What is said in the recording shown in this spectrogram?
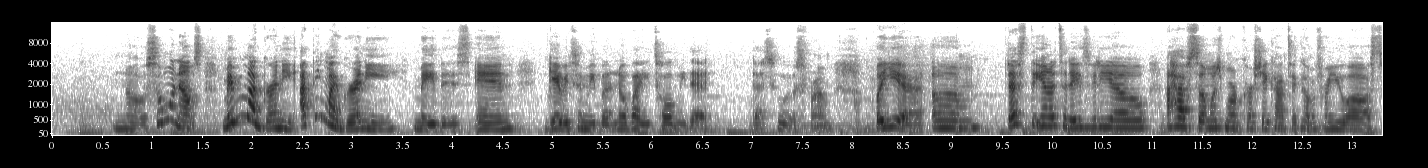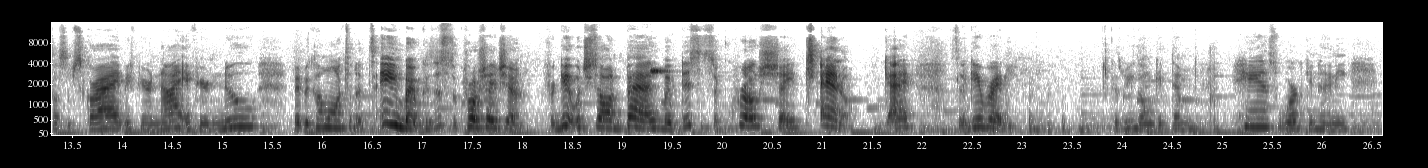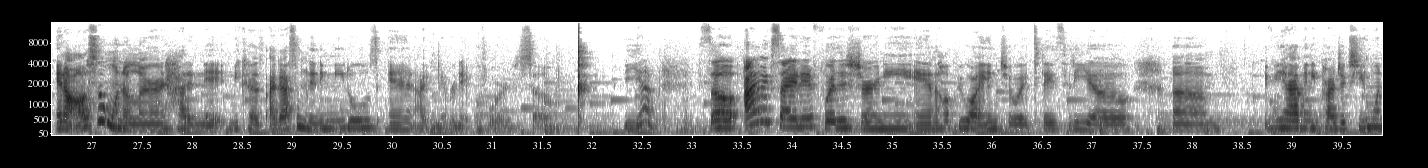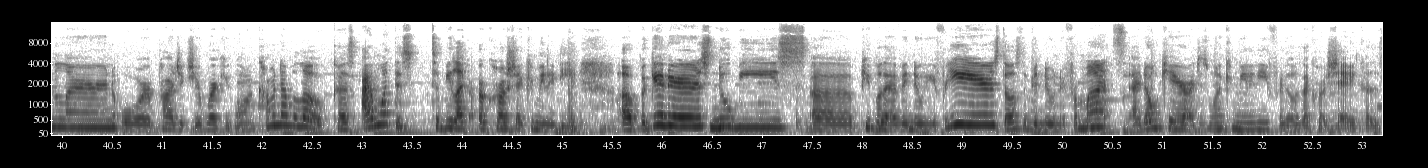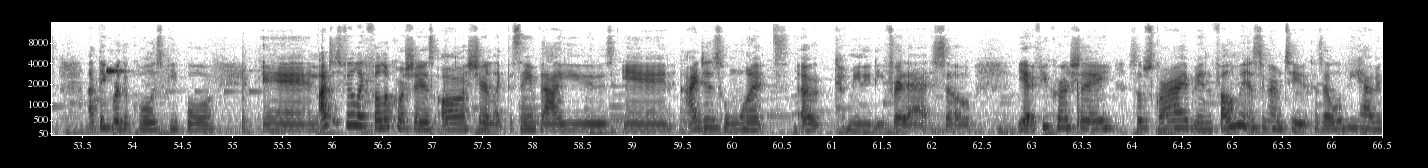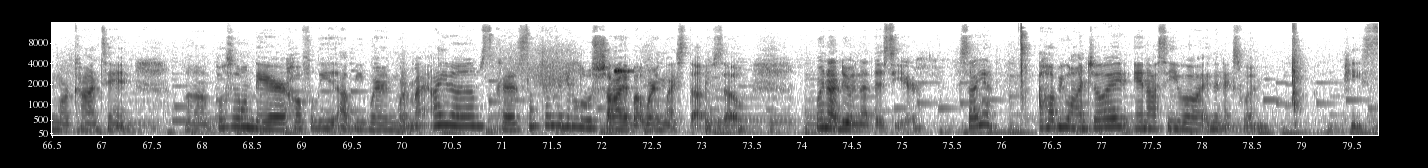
no someone else. Maybe my granny. I think my granny made this and gave it to me but nobody told me that that's who it was from. But yeah um that's the end of today's video. I have so much more crochet content coming from you all so subscribe. If you're not if you're new baby come on to the team baby because this is a crochet channel. Forget what you saw in the past baby this is a crochet channel okay? So get ready because we gonna get them hands working honey. And i also want to learn how to knit because i got some knitting needles and i've never knit before so yeah. So i'm excited for this journey and i hope you all enjoyed today's video. Um if you have any projects you want to learn or projects you're working on comment down below because i want this to be like a crochet community of beginners newbies uh, people that have been doing it for years those that have been doing it for months. I don't care i just want a community for those that crochet because i think we're the coolest people. And i just feel like fellow crocheters all share like the same values and i just want a community for that. So yeah if you crochet subscribe and follow me on instagram too because i will be having more content um, post it on there. Hopefully i'll be wearing more of my items because sometimes i get a little shy about wearing my stuff so we're not doing that this year. So yeah. I hope you all enjoyed and i'll see you all in the next one. Peace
